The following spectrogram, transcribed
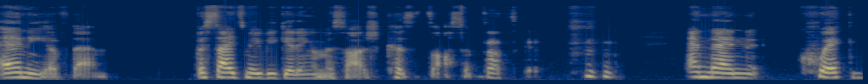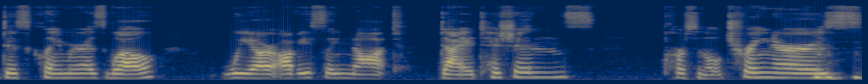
any of them. Besides maybe getting a massage, because it's awesome. That's good. And then, quick disclaimer as well we are obviously not dietitians, personal trainers,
